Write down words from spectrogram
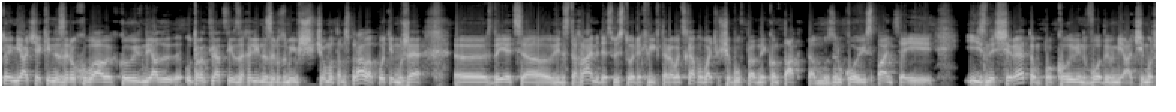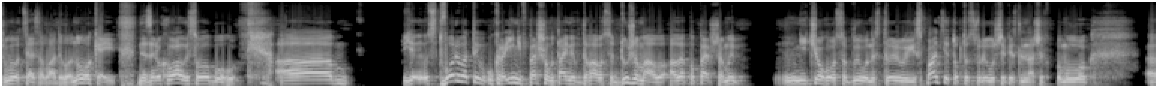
той м'яч, який не зарахували, коли я у трансляції взагалі не зрозумів, в чому там справа. Потім вже е, здається в інстаграмі, десь в історіях Віктора Вацька, побачив, що був певний контакт там з рукою іспанця і і з нещеретом, коли він вводив м'яч, і можливо це завадило. Ну окей, не зарахували, слава Богу. А, Створювати в Україні в першому таймі вдавалося дуже мало, але, по-перше, ми нічого особливо не створили іспанці, тобто створили ще після наших помилок. Е,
